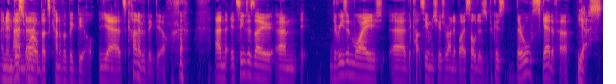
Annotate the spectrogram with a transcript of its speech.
and in this and, um, world, that's kind of a big deal. Yeah, it's kind of a big deal, and it seems as though um, it, the reason why uh, the cutscene when she was surrounded by soldiers is because they're all scared of her. Yes.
